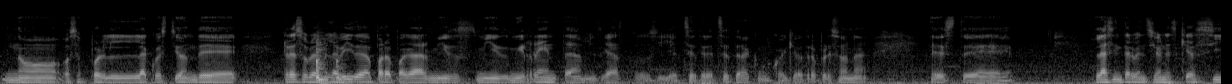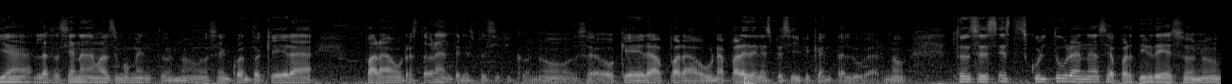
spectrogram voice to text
no, o sea, por la cuestión de resolverme la vida para pagar mis, mis, mi renta, mis gastos y etcétera, etcétera, como cualquier otra persona, este, las intervenciones que hacía las hacía nada más de momento, ¿no? O sea, en cuanto a que era para un restaurante en específico, ¿no? O sea, o que era para una pared en específica en tal lugar, ¿no? Entonces, esta escultura nace a partir de eso, ¿no?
